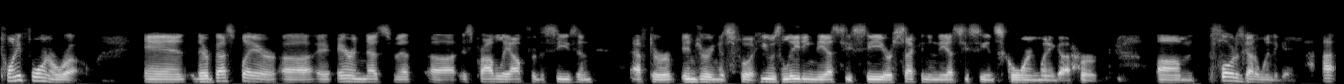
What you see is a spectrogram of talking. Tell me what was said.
24 in a row. And their best player, uh, Aaron Nesmith, uh, is probably out for the season after injuring his foot. He was leading the SEC or second in the SEC in scoring when he got hurt. Um, Florida's got to win the game. I,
